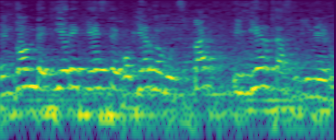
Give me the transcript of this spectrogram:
en dónde quiere que este gobierno municipal invierta su dinero.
